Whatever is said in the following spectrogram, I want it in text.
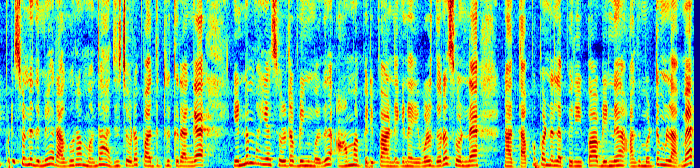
இப்படி சொன்னதுமே ரகுராம் வந்து அதிர்ச்சியோட பார்த்துட்டு இருக்கிறாங்க. என்ன மையா சொல்கிற அப்படிங்கும்போது ஆமாம் பெரியப்பா அன்னைக்கு நான் எவ்வளோ தூரம் சொன்னேன். நான் தப்பு பண்ணலை பெரியப்பா அப்படின்னு அது மட்டும் இல்லாமல்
